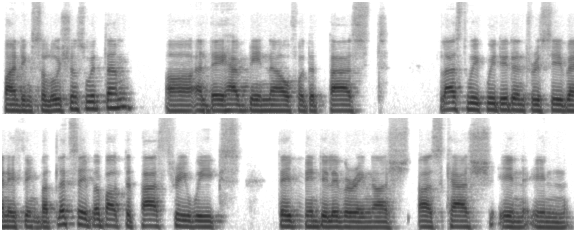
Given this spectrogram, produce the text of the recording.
finding solutions with them, uh, and they have been now for the past. Last week we didn't receive anything, but let's say about the past three weeks, they've been delivering us us cash in in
